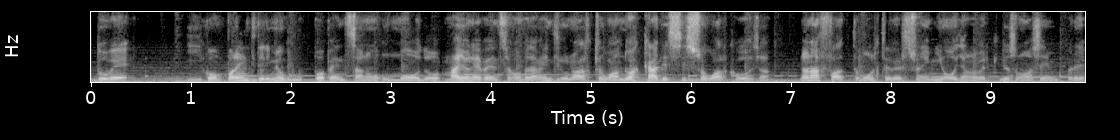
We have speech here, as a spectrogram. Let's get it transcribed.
dove i componenti del mio gruppo pensano un modo, ma io ne penso completamente in un altro quando accade stesso qualcosa. non affatto, molte persone mi odiano perché io sono sempre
